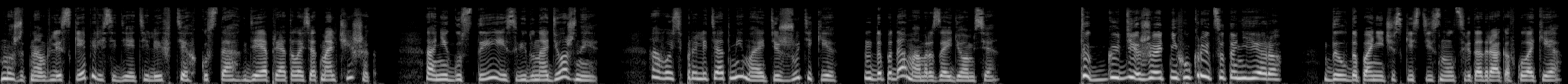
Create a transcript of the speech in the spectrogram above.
Может, нам в леске пересидеть или в тех кустах, где я пряталась от мальчишек? Они густые и с виду надежные. А вось пролетят мимо эти жутики, да по домам разойдемся. «Так где же от них укрыться, Таньера?» Дылда панически стиснул цветодрака в кулаке.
